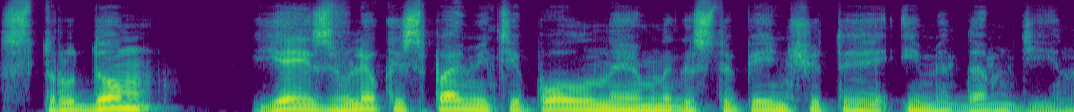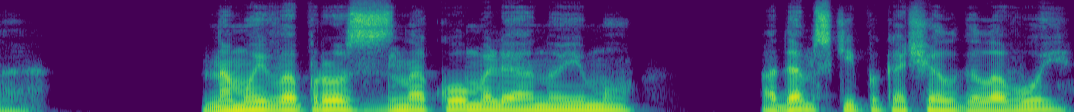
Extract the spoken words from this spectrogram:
С трудом я извлек из памяти полное многоступенчатое имя Дамдина. На мой вопрос, знакомо ли оно ему, Адамский покачал головой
